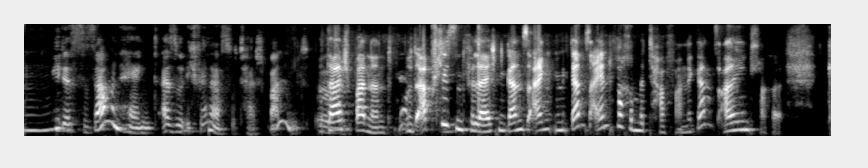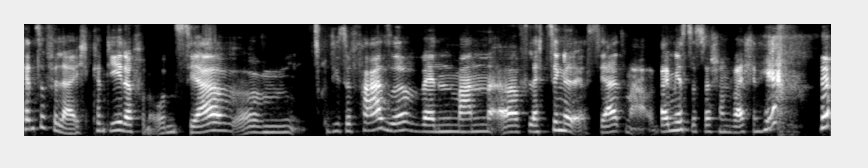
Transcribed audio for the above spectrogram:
Mhm. Wie das zusammenhängt. Also ich finde das total spannend. Total ähm, spannend. Ja. Und abschließend vielleicht ein ganz ein, eine ganz einfache Metapher, eine ganz einfache. Kennst du vielleicht, kennt jeder von uns, ja, ähm, diese Phase, wenn man äh, vielleicht Single ist, ja, mal, bei mir ist das ja schon ein Weilchen her,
